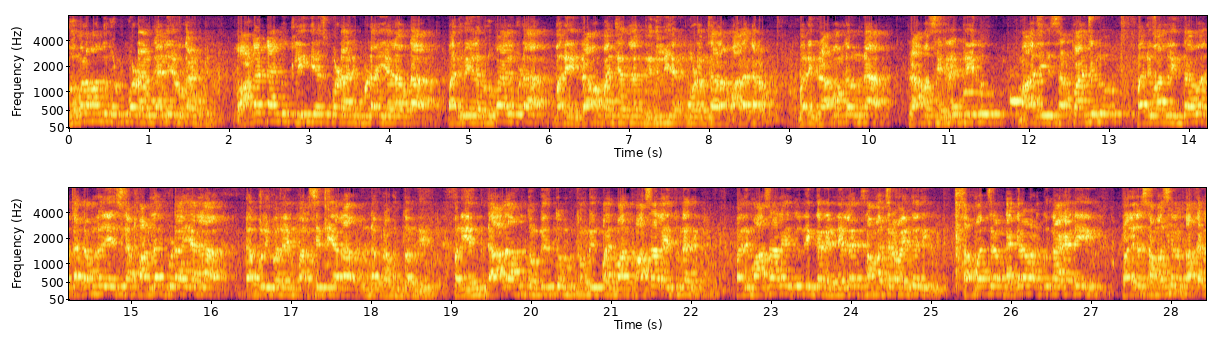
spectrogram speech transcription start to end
దుమల మందు కొట్టుకోవడానికి కానీ ఒక వాటర్ ట్యాంక్ క్లీన్ చేసుకోవడానికి కూడా ఇలా ఒక పదివేల రూపాయలు కూడా మరి గ్రామ పంచాయతీలకు నిధులు ఇవ్వకపోవడం చాలా బాధాకరం. మరి గ్రామంలో ఉన్న గ్రామ సెక్రటరీలు మాజీ సర్పంచులు మరి వాళ్ళు ఇంత గతంలో చేసిన పనులకు కూడా ఇలా డబ్బులు ఇవ్వలేని పరిస్థితి అలా ఉన్న ప్రభుత్వంది మరి ఎన్ని దాదాపు తొమ్మిది తొమ్మిది తొమ్మిది పది మాసాలు అవుతున్నది. పది మాసాలు అవుతుంది ఇంకా రెండు నెలలకి సంవత్సరం అవుతుంది సంవత్సరం దగ్గర పడుతున్నా కానీ ప్రజల సమస్యలను పక్కన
